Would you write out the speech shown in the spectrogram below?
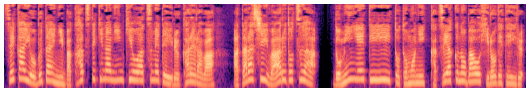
世界を舞台に爆発的な人気を集めている彼らは、新しいワールドツアー、ドミン ATE と共に活躍の場を広げている。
